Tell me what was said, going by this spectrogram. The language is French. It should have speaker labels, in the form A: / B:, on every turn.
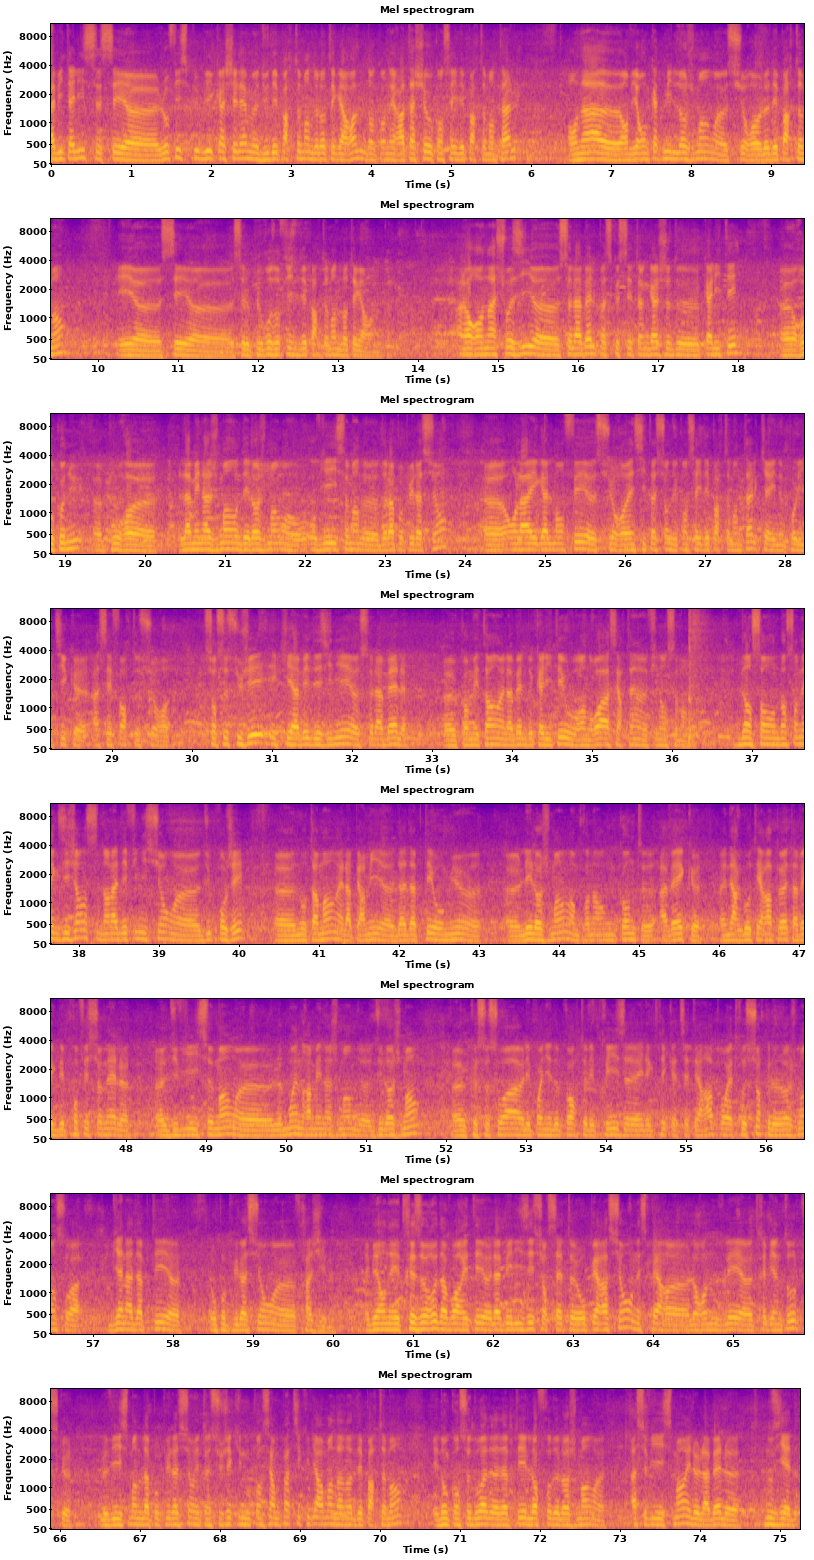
A: Habitalis, c'est euh, l'office public HLM du département de Lot-et-Garonne, donc on est rattaché au conseil départemental. On a euh, environ 4000 logements euh, sur le département et c'est le plus gros office du département de Lot-et-Garonne. Alors on a choisi ce label parce que c'est un gage de qualité reconnu pour l'aménagement des logements au, vieillissement de la population on l'a également fait euh, sur incitation du conseil départemental qui a une politique euh, assez forte sur, ce sujet et qui avait désigné ce label comme étant un label de qualité ouvrant droit à certains financements. Dans son, exigence, dans la définition du projet, notamment, elle a permis d'adapter au mieux les logements en prenant en compte avec un ergothérapeute, avec des professionnels du vieillissement, le moindre aménagement du logement euh, que ce soit les poignées de porte, les prises électriques, etc., pour être sûr que le logement soit bien adapté euh, aux populations euh, fragiles. Eh bien, on est très heureux d'avoir été labellisé sur cette opération. On espère le renouveler très bientôt puisque le vieillissement de la population est un sujet qui nous concerne particulièrement dans notre département. Et donc on se doit d'adapter l'offre de logement à ce vieillissement et le label nous y aide.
